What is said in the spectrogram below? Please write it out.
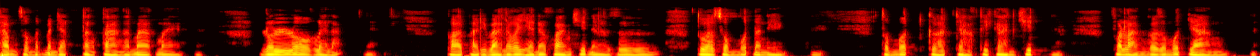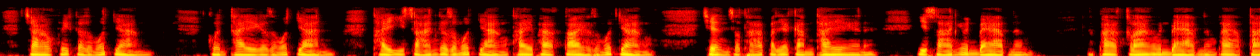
ทำสมมติบัญญัติต่างๆ กันมากมายล้นโลกเลยละ่ะพอปฏิบัติเราก็เห็นว่าความคิดนะคือตัวสมมุตินั่นเอง สมมติเกิดจากที่การคิดฝรั่งก็สมมติอย่าง ชาวคริสก็สมมติอย่าง คนไทยก็สมมติอย่าง ไทยอีสานก็สมมติอย่าง ไทยภาคใต้ก็สมมติอย่าง เช่น สถาปัตยกรรมไทยนะอีสานก็เป็นแบบนึงภาคกลางเป็นแบบนึงภาคใต้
